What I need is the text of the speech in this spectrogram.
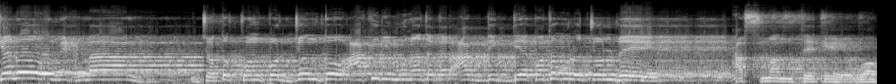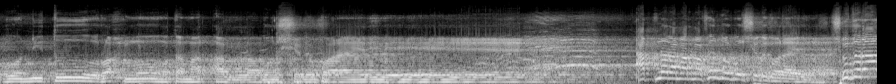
কেন মেহমান? যতক্ষণ পর্যন্ত আখিরি মুনাজাতের আগ দিক দিয়ে কথাগুলো চলবে আসমান থেকে অগণিত রহমত আমার আল্লাহ বর্ষিত করায় দিবে। আপনার আমার মাথার উপর বর্ষিত করায় দিবে। সুতরাং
